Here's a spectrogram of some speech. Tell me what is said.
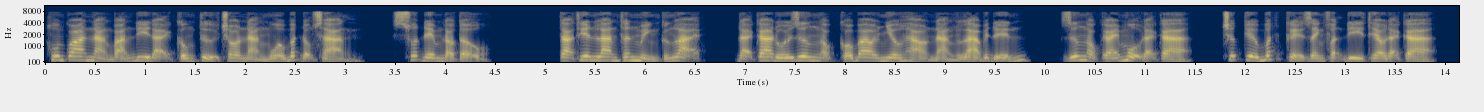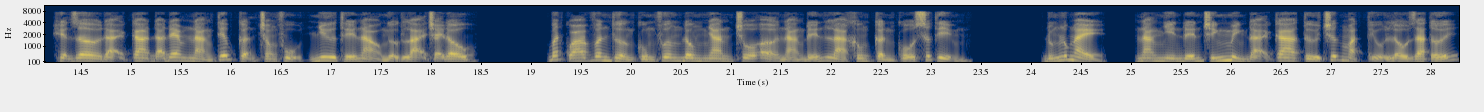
hôm qua nàng bán đi đại công tử cho nàng mua bất động sản, suốt đêm đào tẩu. Tạ Thiên Lan thân mình cứng lại, đại ca đối Dương Ngọc có bao nhiêu hảo nàng là biết đến, Dương Ngọc cái mộ đại ca, trước kia bất kể danh phận đi theo đại ca, hiện giờ đại ca đã đem nàng tiếp cận trong phủ như thế nào ngược lại chạy đâu. Bất quá vân thường cùng phương đông nhan chỗ ở nàng đến là không cần cố sức tìm. Đúng lúc này, nàng nhìn đến chính mình đại ca từ trước mặt tiểu lầu ra tới,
